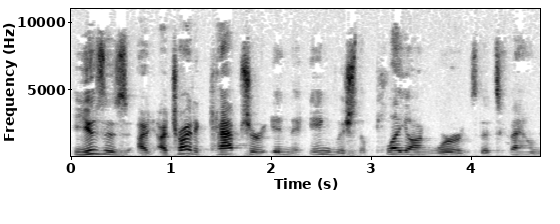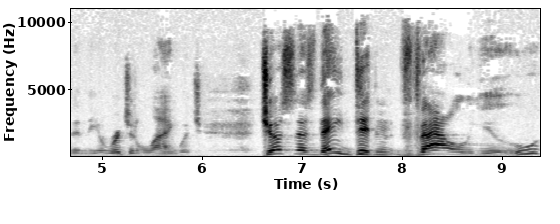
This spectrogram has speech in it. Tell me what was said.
he uses, I, I try to capture in the English the play on words that's found in the original language. Just as they didn't value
